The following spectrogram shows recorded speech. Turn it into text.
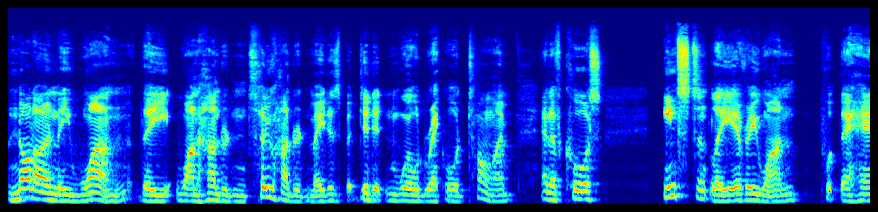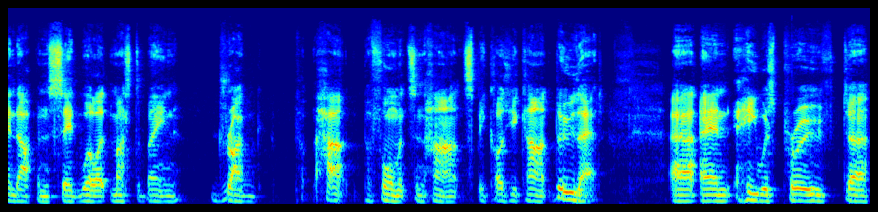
not only won the 100 and 200 metres, but did it in world record time. And of course, instantly everyone put their hand up and said, well, it must have been drug performance enhanced because you can't do that. Uh, and he was proved uh,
